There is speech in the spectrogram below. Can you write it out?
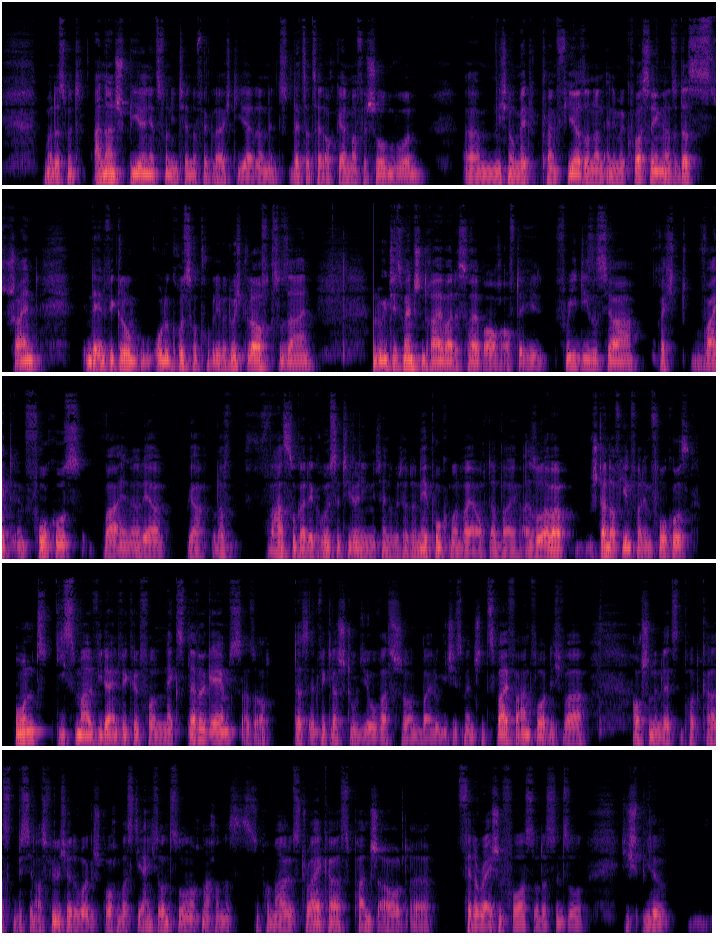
Wenn man das mit anderen Spielen jetzt von Nintendo vergleicht, die ja dann in letzter Zeit auch gern mal verschoben wurden. Ähm, nicht nur Metroid Prime 4, sondern Animal Crossing. Also das scheint in der Entwicklung ohne größere Probleme durchgelaufen zu sein. Luigi's Mansion 3 war deshalb auch auf der E3 dieses Jahr recht weit im Fokus, war einer der, ja, oder war es sogar der größte Titel, den Nintendo mit hatte? Nee, Pokémon war ja auch dabei. Also, aber stand auf jeden Fall im Fokus. Und diesmal wieder entwickelt von Next Level Games, also auch das Entwicklerstudio, was schon bei Luigi's Mansion 2 verantwortlich war. Auch schon im letzten Podcast ein bisschen ausführlicher darüber gesprochen, was die eigentlich sonst so noch machen. Das ist Super Mario Strikers, Punch Out, äh, Federation Force. So, das sind so die Spiele,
